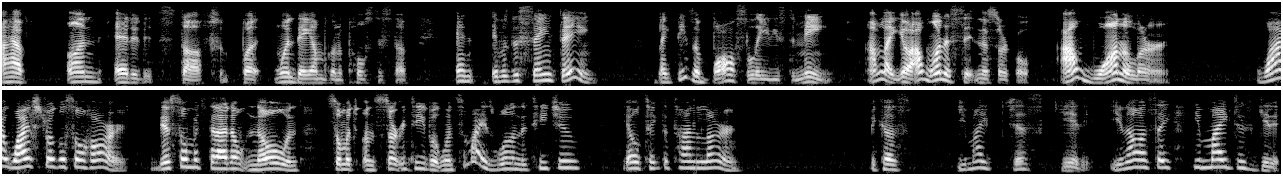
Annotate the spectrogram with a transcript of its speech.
I have unedited stuff, but one day I'm gonna post this stuff. And it was the same thing. Like these are boss ladies to me. I'm like, yo, I want to sit in a circle. I want to learn. Why why struggle so hard? There's so much that I don't know and so much uncertainty, but when somebody's willing to teach you, yo, take the time to learn. Because you might just get it. You know what I'm saying? You might just get it.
